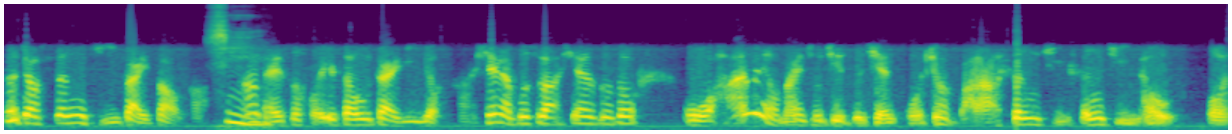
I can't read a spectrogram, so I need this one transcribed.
这叫升级再造啊！是，刚才是回收再利用啊，现在不是了，现在是说我还没有卖出去之前，我就把它升级，升级以后我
